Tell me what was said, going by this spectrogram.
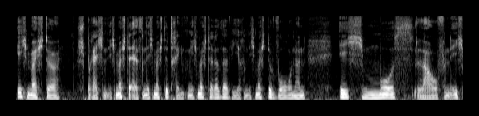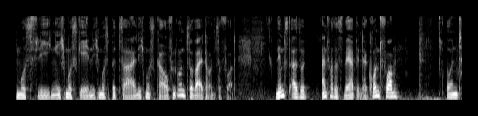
ich möchte sprechen, ich möchte essen, ich möchte trinken, ich möchte reservieren, ich möchte wohnen, ich muss laufen, ich muss fliegen, ich muss gehen, ich muss bezahlen, ich muss kaufen und so weiter und so fort. Nimmst also einfach das Verb in der Grundform und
